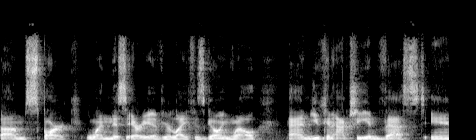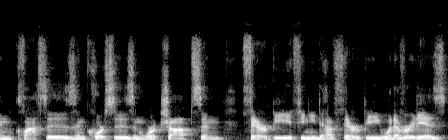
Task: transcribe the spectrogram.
um, spark when this area of your life is going well. And you can actually invest in classes and courses and workshops and therapy if you need to have therapy, whatever it is,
